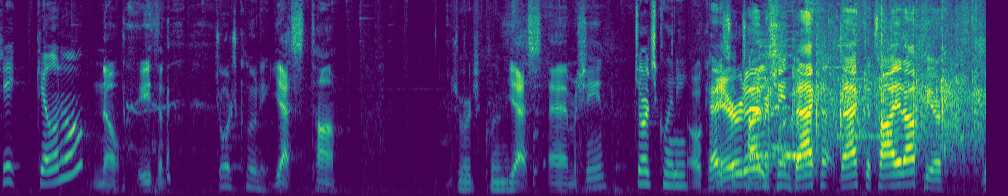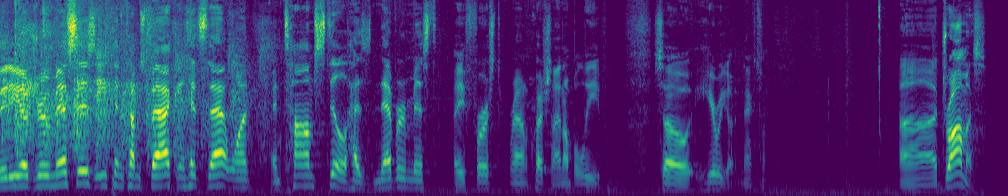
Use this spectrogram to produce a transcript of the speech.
Jake Gyllenhaal. No, Ethan. George Clooney. yes, Tom. George Clooney. Yes, and machine. George Clooney. Okay, There so it time is. machine back back to tie it up here. Video Drew misses. Ethan comes back and hits that one, and Tom still has never missed a first round question. I don't believe. So here we go. Next one. Uh, dramas.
